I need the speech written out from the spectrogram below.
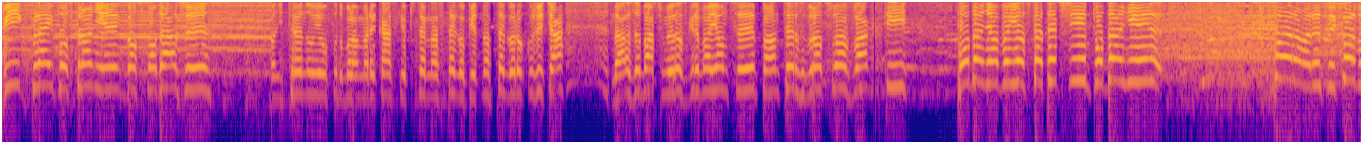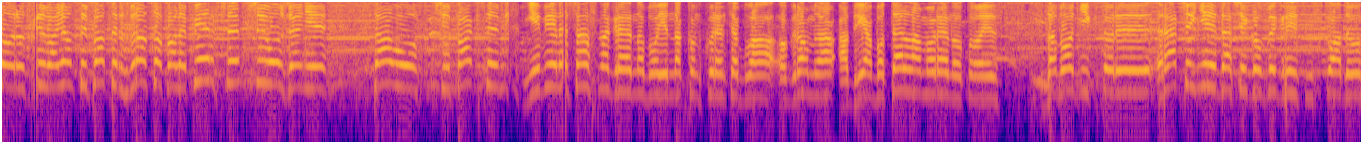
Big play po stronie gospodarzy. Oni trenują futbol amerykański od 14-15 roku życia. No ale zobaczmy, rozgrywający Panthers Wrocław w akcji podaniowej. Ostatecznie podanie sporo ryzykowo rozgrywający Panthers Wrocław, ale pierwsze przyłożenie stało się faktem. Niewiele szans na grę, no bo jednak konkurencja była ogromna. Adria Botella Moreno to jest zawodnik, który raczej nie da się go wygryźć ze składu.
